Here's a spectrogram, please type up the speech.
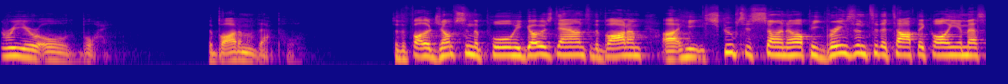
three year old boy. The bottom of that pool. So the father jumps in the pool. He goes down to the bottom. Uh, he scoops his son up. He brings them to the top. They call EMS,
